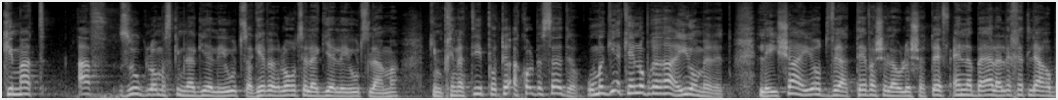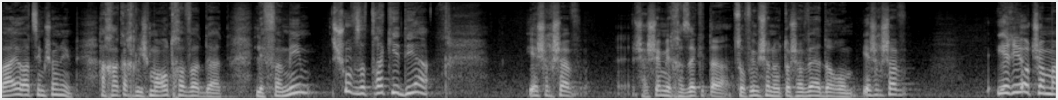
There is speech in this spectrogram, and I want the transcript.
כמעט אף זוג לא מסכים להגיע לייעוץ, הגבר לא רוצה להגיע לייעוץ, למה? כי מבחינתי פותר, הכל בסדר, הוא מגיע כי אין לו ברירה, היא אומרת. לאישה, היות והטבע שלה הוא לשתף, אין לה בעיה ללכת לארבעה יועצים שונים, אחר כך לשמוע עוד חוות דעת. לפעמים, שוב, זאת רק ידיעה. יש עכשיו, שהשם יחזק את הצופים שלנו, תושבי הדרום, יש עכשיו יריות שמה.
